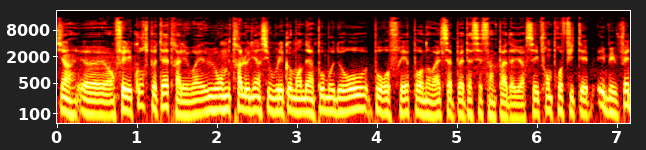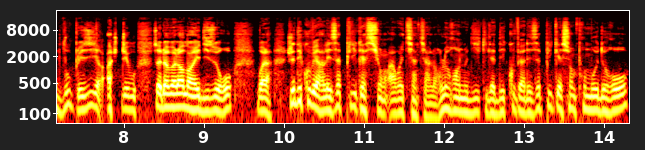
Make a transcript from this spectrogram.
tiens, euh, on fait les courses peut-être, allez, on mettra le lien si vous voulez commander un Pomodoro pour offrir pour Noël, ça peut être assez sympa d'ailleurs, ça, il faut en profiter. Eh mais faites-vous plaisir, achetez-vous, ça doit valoir dans les 10 euros. Voilà, j'ai découvert les applications, ah ouais tiens, tiens, alors Laurent nous dit qu'il a découvert des applications Pomodoro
